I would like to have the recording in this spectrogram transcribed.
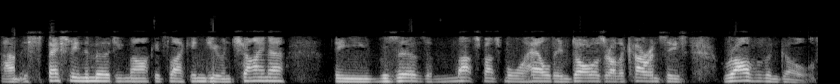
um, especially in emerging markets like India and China. the reserves are much, much more held in dollars or other currencies rather than gold.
